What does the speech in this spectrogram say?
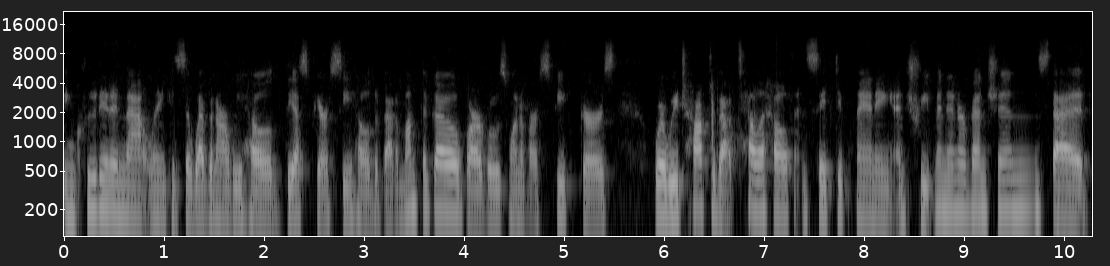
Included in that link is a webinar we held, the SPRC held about a month ago. Barbara was one of our speakers, where we talked about telehealth and safety planning and treatment interventions that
